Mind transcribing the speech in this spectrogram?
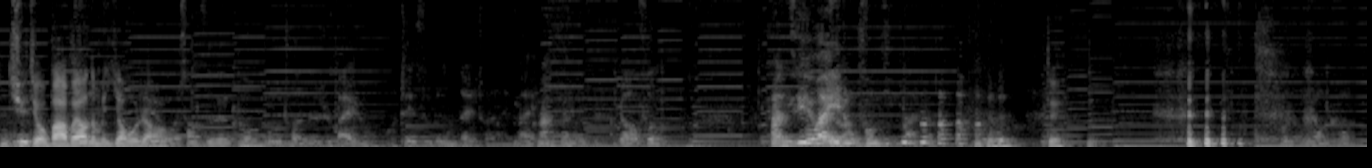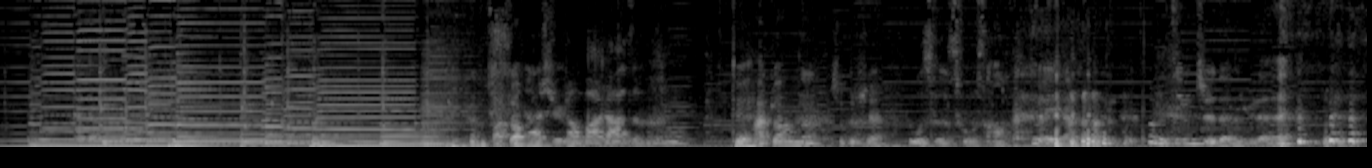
你去酒吧不要那么妖娆。我上次跟客户穿的是白羽绒服，这次不能再穿那白羽绒服，要凤，反季另外一种风情啊，嗯，对，化妆家时尚芭莎怎么能对不化妆呢？是不是？如此粗糙？对呀、都是精致的女人。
